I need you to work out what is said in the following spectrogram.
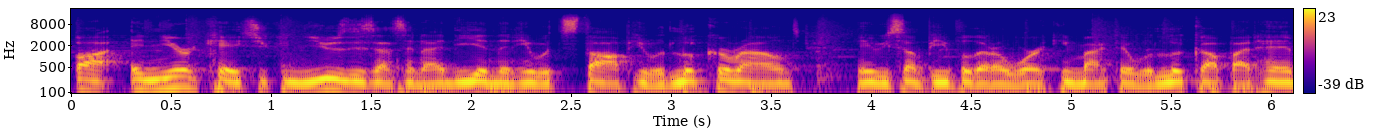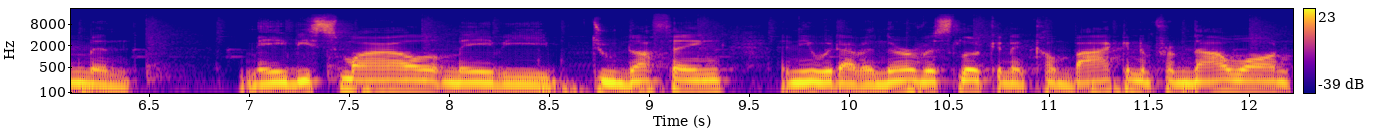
But in your case, you can use this as an idea and then he would stop, he would look around. Maybe some people that are working back there would look up at him and maybe smile, maybe do nothing, and he would have a nervous look and then come back. And then from now on,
